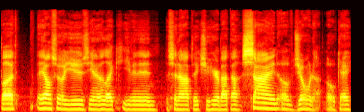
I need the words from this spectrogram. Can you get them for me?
but they also use, you know, like even in the synoptics, you hear about the sign of Jonah, okay?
